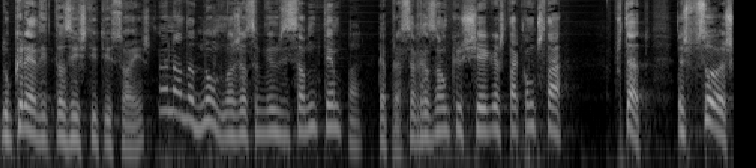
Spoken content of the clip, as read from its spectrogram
do crédito das instituições. Não é nada de novo, nós já sabemos isso há muito tempo. É por essa razão que o Chega está como está. Portanto, as pessoas,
